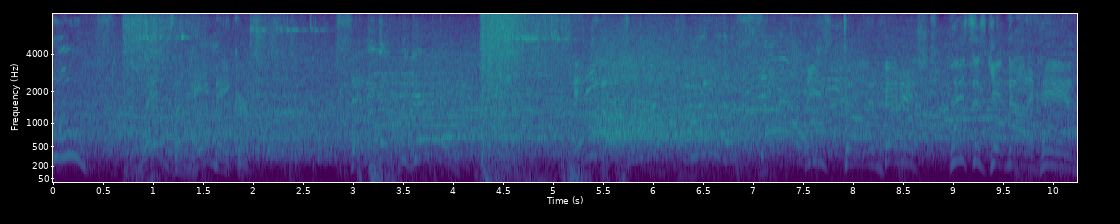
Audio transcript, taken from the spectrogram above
Ooh, lands the haymaker. Setting up again. And he goes right through the cell. He's done. Finished. This is getting out of hand.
